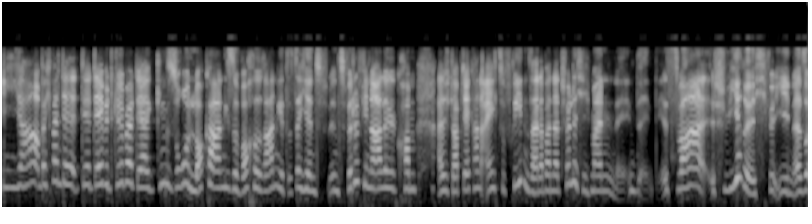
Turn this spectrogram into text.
Ja, aber ich meine, der, der David Gilbert, der ging so locker an diese Woche ran. Jetzt ist er hier ins, ins Viertelfinale gekommen. Also ich glaube, der kann eigentlich zufrieden sein. Aber natürlich, ich meine, es war schwierig für ihn. Also,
